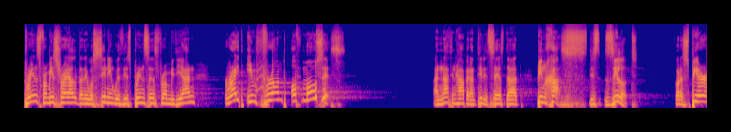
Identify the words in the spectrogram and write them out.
prince from Israel that they was sitting with this princess from Midian right in front of Moses. And nothing happened until it says that Pinchas, this zealot, got a spear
